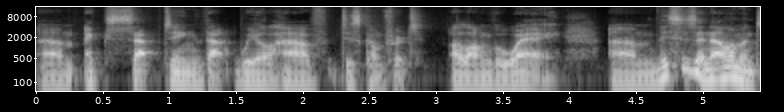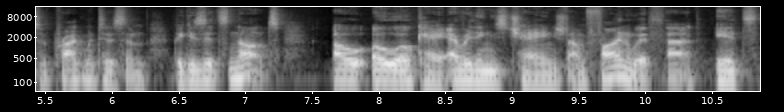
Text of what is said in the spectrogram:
um, accepting that we'll have discomfort along the way. Um, this is an element of pragmatism because it's not, oh, oh, okay, everything's changed. I'm fine with that. It's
